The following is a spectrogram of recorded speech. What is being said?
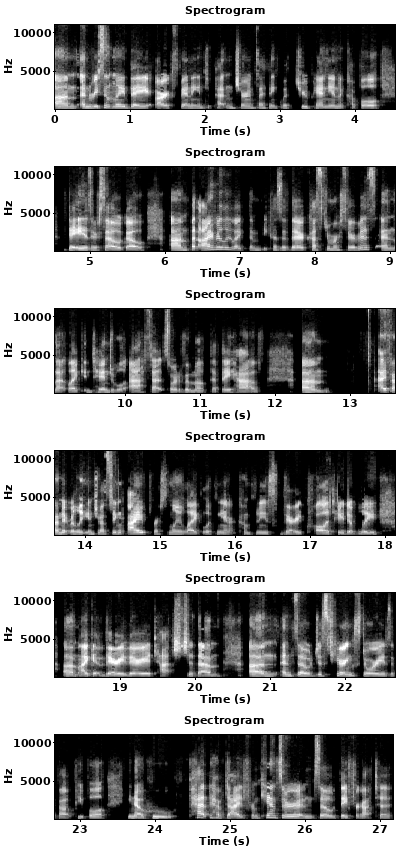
um, and recently they are expanding into pet insurance. I think with Trupanion a couple days or so ago. Um, but I really like them because of their customer service and that like intangible asset sort of a moat that they have. Um, I found it really interesting. I personally like looking at companies very qualitatively. Um, I get very, very attached to them. Um, and so just hearing stories about people, you know, who pet have died from cancer. And so they forgot to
